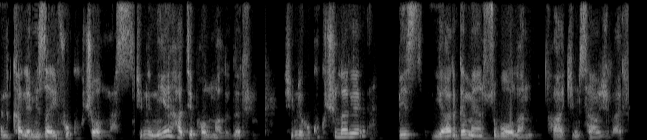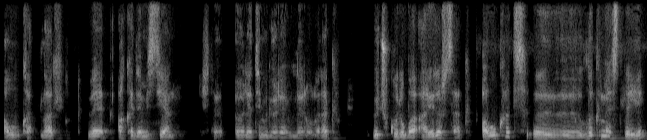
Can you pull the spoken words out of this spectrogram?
Yani kalemi zayıf hukukçu olmaz. Şimdi niye hatip olmalıdır? Şimdi hukukçuları biz yargı mensubu olan hakim savcılar, avukatlar ve akademisyen işte öğretim görevlileri olarak üç gruba ayırırsak avukatlık mesleği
